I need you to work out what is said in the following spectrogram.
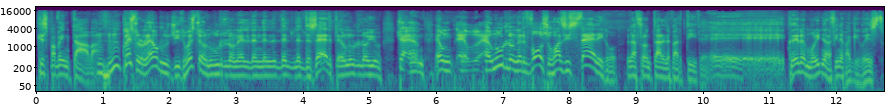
che spaventava. Uh-huh. Questo non è un ruggito, questo è un urlo nel, nel, nel, nel deserto, è un urlo, cioè, è, un, è, un, urlo nervoso, quasi isterico nell'affrontare le partite. E credo che Mourinho alla fine paghi questo.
